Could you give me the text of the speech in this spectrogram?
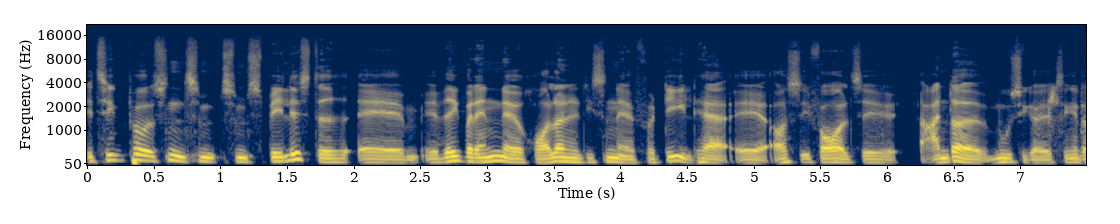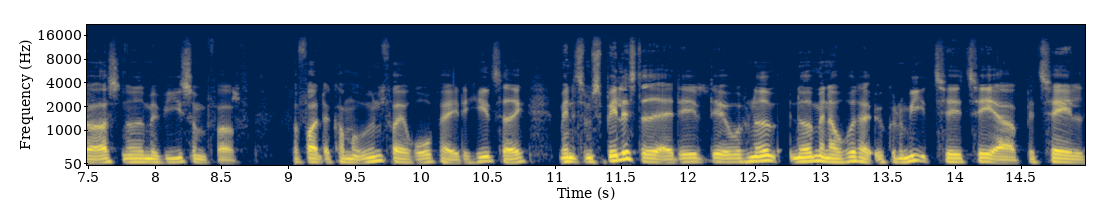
Jeg tænkte på sådan som, som spillested, øh, jeg ved ikke, hvordan øh, rollerne de sådan er fordelt her, øh, også i forhold til andre musikere. Jeg tænker, der er også noget med visum for, for folk, der kommer uden for Europa i det hele taget. Ikke? Men som spillested er det, det er jo noget, noget, man overhovedet har økonomi til, til at betale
